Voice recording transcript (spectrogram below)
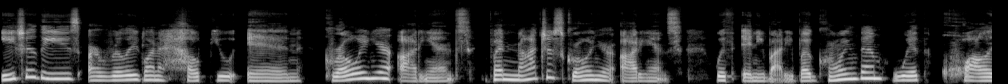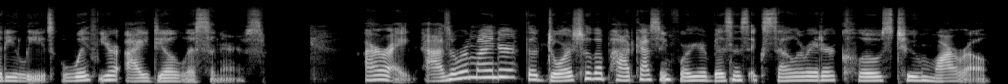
Each of these are really going to help you in growing your audience, but not just growing your audience with anybody, but growing them with quality leads, with your ideal listeners. All right. As a reminder, the doors to the podcasting for your business accelerator close tomorrow.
